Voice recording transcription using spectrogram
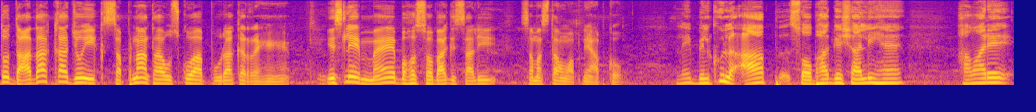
तो दादा का जो एक सपना था, उसको आप पूरा कर रहे हैं। इसलिए मैं बहुत सौभाग्यशाली समझता हूँ अपने आप को। नहीं, बिल्कुल, आप सौभाग्यशाली हैं। हमारे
